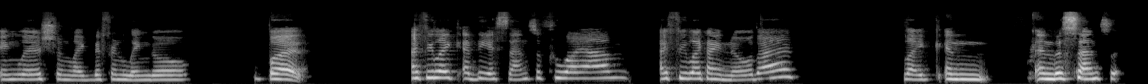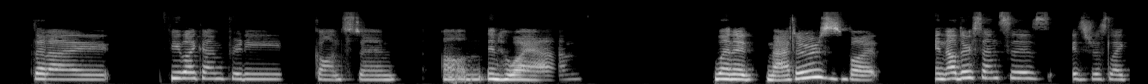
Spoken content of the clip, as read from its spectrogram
English and like different lingo. But I feel like at the essence of who I am, I feel like I know that, like in in the sense that I feel like I'm pretty constant um in who I am when it matters, but in other senses, it's just like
